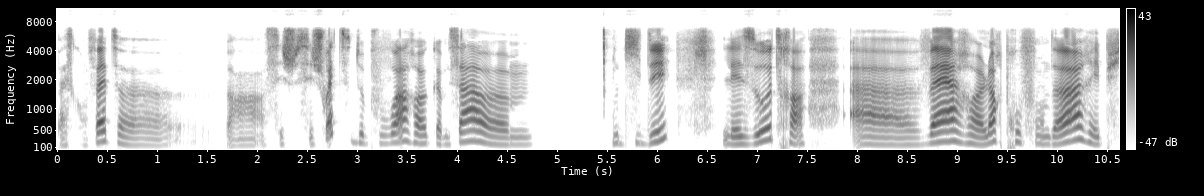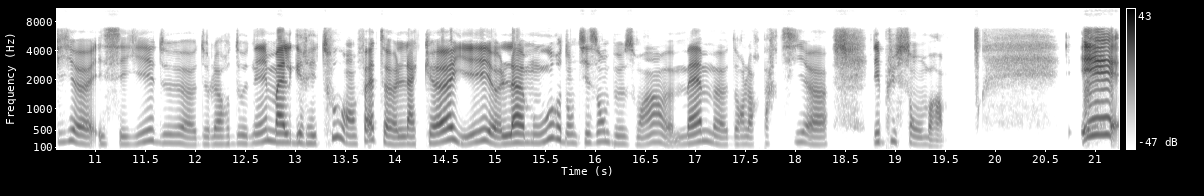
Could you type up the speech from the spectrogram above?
parce qu'en fait, ben, c'est chouette de pouvoir comme ça guider les autres vers leur profondeur et puis essayer de, de, leur donner malgré tout en fait l'accueil et l'amour dont ils ont besoin même dans leurs parties les plus sombres. Et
